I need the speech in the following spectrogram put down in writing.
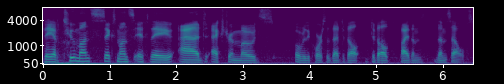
They have two months, six months if they add extra modes over the course of that develop, developed by them themselves.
